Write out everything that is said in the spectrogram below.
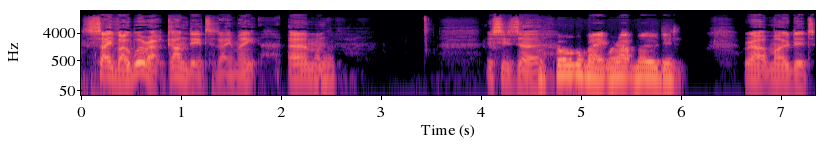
Savo, we're outgunned here today, mate. Um, this is uh, Cool, mate. We're outmoded. we're outmoded.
